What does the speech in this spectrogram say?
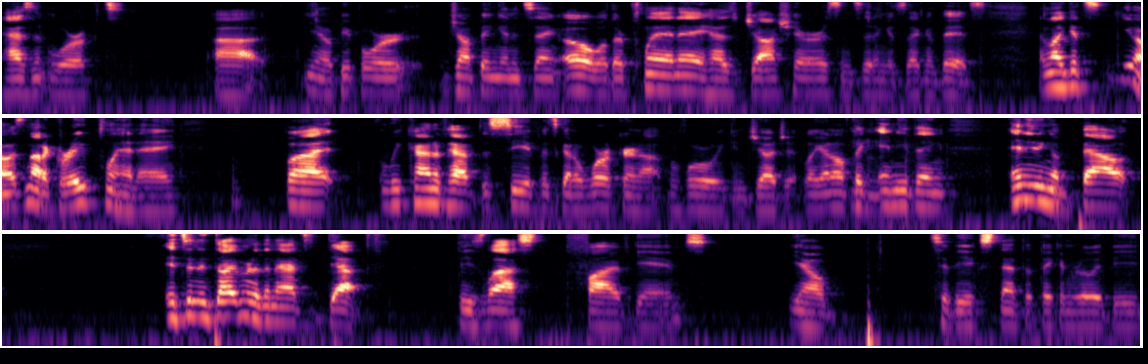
hasn't worked." Uh, you know, people were jumping in and saying, "Oh, well, their Plan A has Josh Harrison sitting at second base," and like it's you know, it's not a great Plan A, but we kind of have to see if it's going to work or not before we can judge it. Like I don't think Mhm. anything, anything about it's an indictment of the Nats' depth these last five games. You know, to the extent that they can really be.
